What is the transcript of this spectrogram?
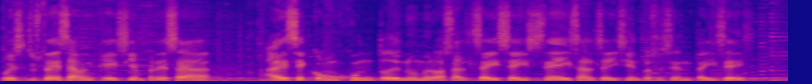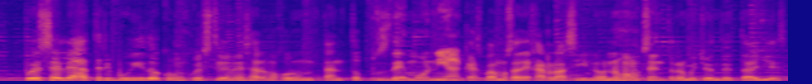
pues ustedes saben que siempre es a, a ese conjunto de números, al 666, al 666, pues se le ha atribuido con cuestiones a lo mejor un tanto pues demoníacas, vamos a dejarlo así, ¿no? No vamos a entrar mucho en detalles.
